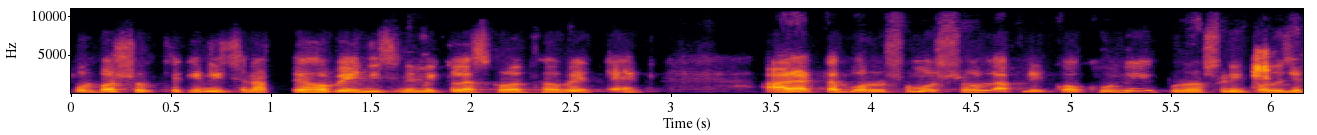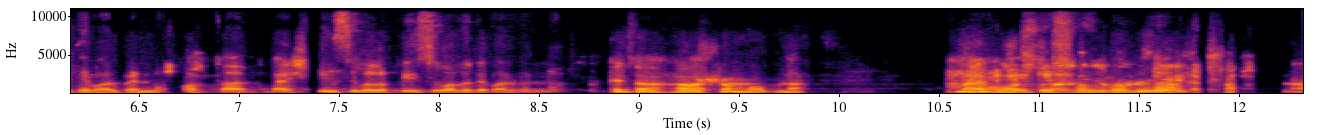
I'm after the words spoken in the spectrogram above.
পূর্বাশক থেকে নিচে নামতে হবে নিচে নেমে ক্লাস করাতে হবে এক। আর একটা বড় সমস্যা হলো আপনি কখনোই প্রশাসনিক পদে যেতে পারবেন না অর্থাৎ ভাইস প্রিন্সিপাল প্রিন্সিপাল হতে পারবেন না। এটা হওয়া সম্ভব না। মানে হ্যাঁ, বর্তমান সম্ভব না।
